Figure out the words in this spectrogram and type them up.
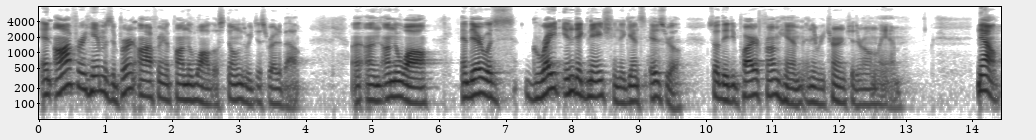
and offered him as a burnt offering upon the wall, those stones we just read about, uh, on, on the wall. And there was great indignation against Israel. So they departed from him and they returned to their own land. Now,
